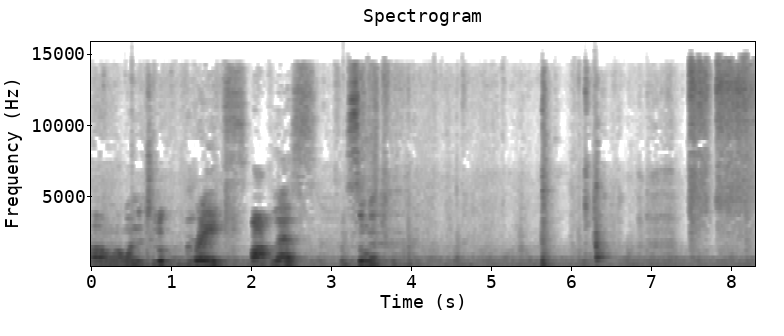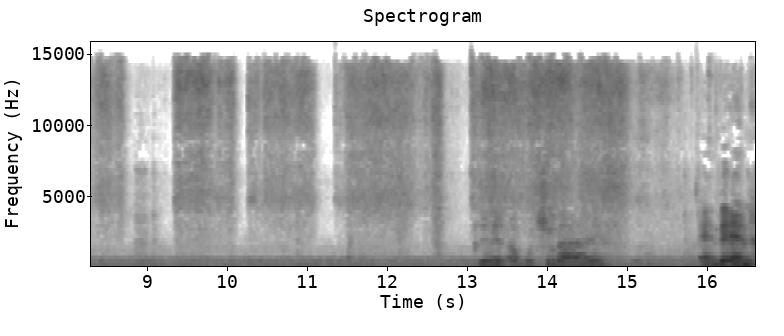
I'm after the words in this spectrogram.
Um, I want it to look great, spotless. So clean it up with you guys and then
